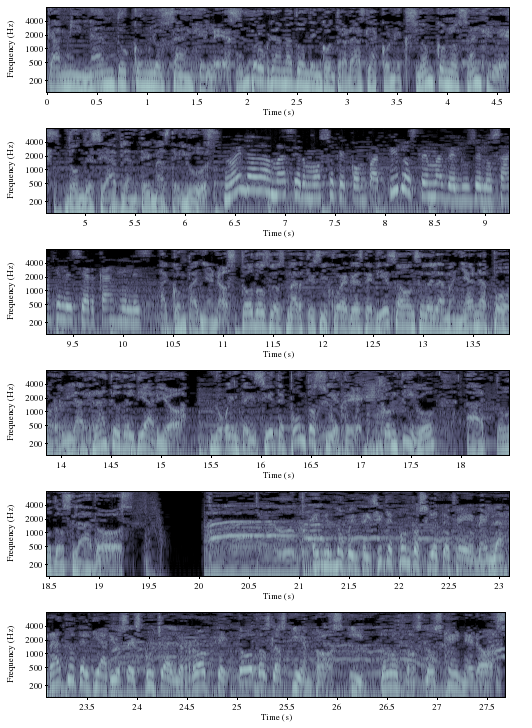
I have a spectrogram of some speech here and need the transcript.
Caminando con Los Ángeles, un programa donde encontrarás la conexión con Los Ángeles, donde se hablan temas de luz. No hay nada más hermoso que compartir los temas de luz de Los Ángeles y Arcángeles. Acompáñanos todos los martes y jueves de 10 a 11 de la mañana por la radio del diario 97.7, contigo a todos lados. En el 97.7 FM, la radio del diario se escucha el rock de todos los tiempos y todos los géneros.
